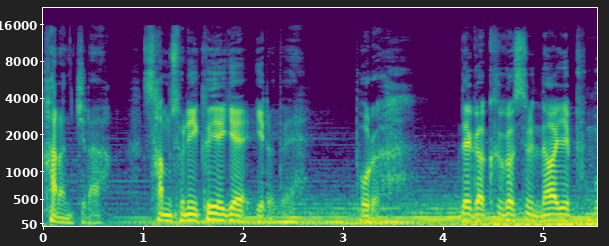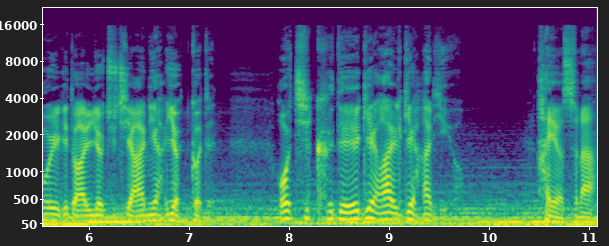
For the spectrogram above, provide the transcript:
하는지라 삼손이 그에게 이르되 보라, 내가 그것을 나의 부모에게도 알려주지 아니하였거든. 어찌 그대에게 알게 하리요? 하였으나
